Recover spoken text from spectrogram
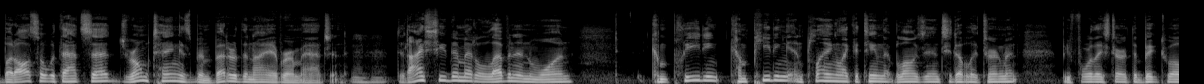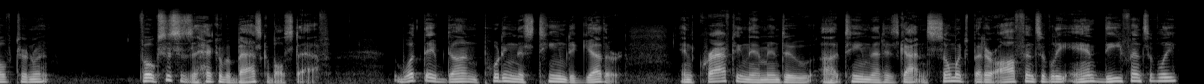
But also, with that said, Jerome Tang has been better than I ever imagined. Mm-hmm. Did I see them at 11 and 1, completing, competing and playing like a team that belongs in the NCAA tournament before they start the Big 12 tournament? Folks, this is a heck of a basketball staff. What they've done putting this team together and crafting them into a team that has gotten so much better offensively and defensively.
